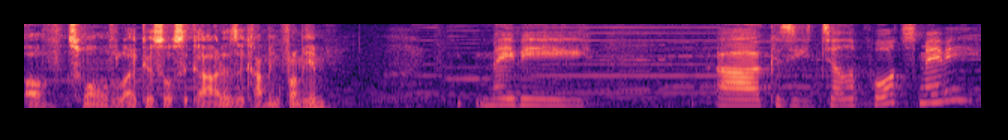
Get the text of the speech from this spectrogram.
of swarm of locusts or cicadas are coming from him. Maybe, uh, cause he teleports. Maybe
